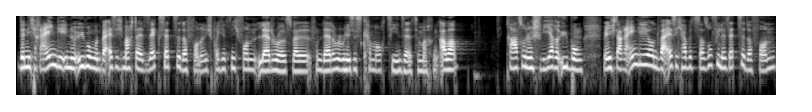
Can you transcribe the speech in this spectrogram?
wenn ich reingehe in eine Übung und weiß, ich mache da jetzt sechs Sätze davon und ich spreche jetzt nicht von Laterals, weil von Lateral Raises kann man auch zehn Sätze machen, aber gerade so eine schwere Übung. Wenn ich da reingehe und weiß, ich habe jetzt da so viele Sätze davon,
